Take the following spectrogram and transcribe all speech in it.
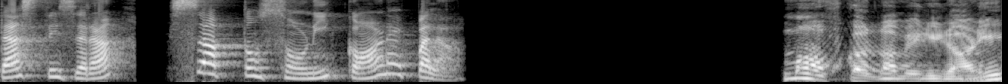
ਦੱਸ ਤੇ ਜ਼ਰਾ ਸਭ ਤੋਂ ਸੋਹਣੀ ਕੌਣ ਹੈ ਭਲਾ? ਮਾਫ ਕਰਨਾ ਮੇਰੀ ਰਾਣੀ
